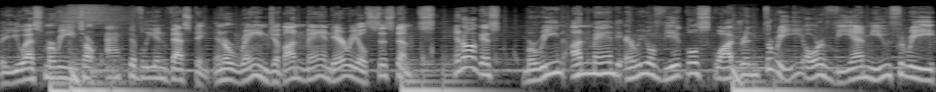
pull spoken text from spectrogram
The U.S. Marines are actively investing in a range of unmanned aerial systems. In August, Marine Unmanned Aerial Vehicle Squadron 3, or VMU 3,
